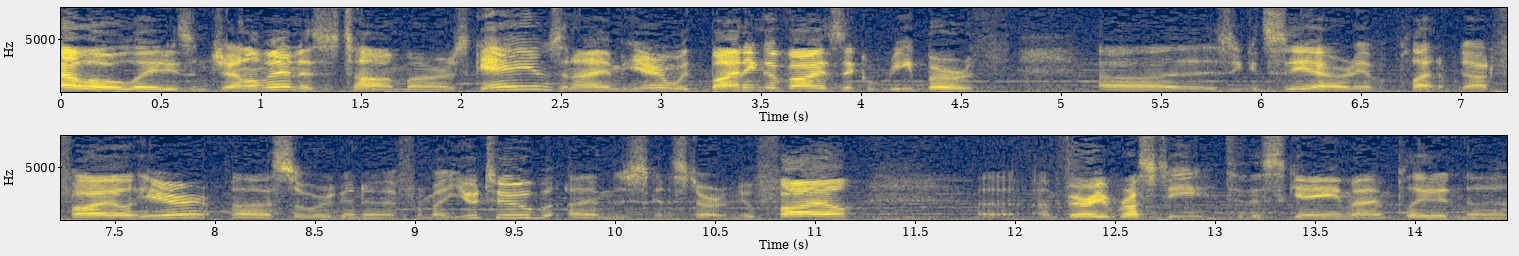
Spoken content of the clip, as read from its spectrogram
Hello, ladies and gentlemen. This is Tom Mars Games, and I am here with Binding of Isaac Rebirth. Uh, as you can see, I already have a platinum god file here, uh, so we're gonna, for my YouTube, I'm just gonna start a new file. Uh, I'm very rusty to this game. I haven't played it in a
